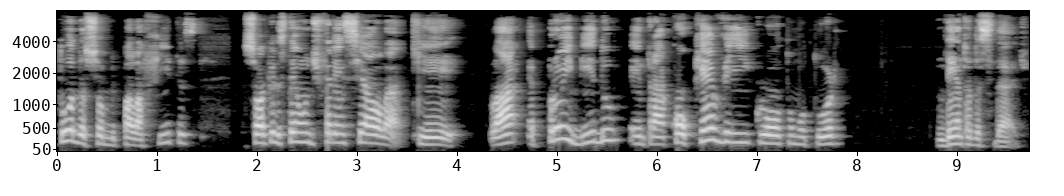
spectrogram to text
todas sobre palafitas, só que eles têm um diferencial lá, que lá é proibido entrar qualquer veículo automotor dentro da cidade.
